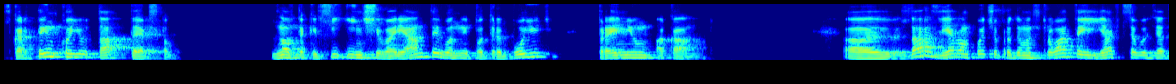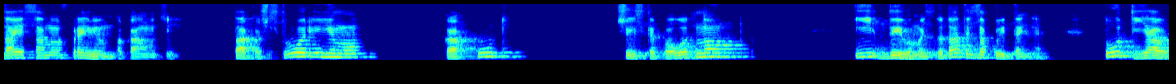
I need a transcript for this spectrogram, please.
з картинкою та текстом. Знов таки, всі інші варіанти вони потребують преміум аккаунт. Е, Зараз я вам хочу продемонструвати, як це виглядає саме в преміум аккаунті. Також створюємо Kahoot, чисте полотно і дивимось, додати запитання. Тут я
